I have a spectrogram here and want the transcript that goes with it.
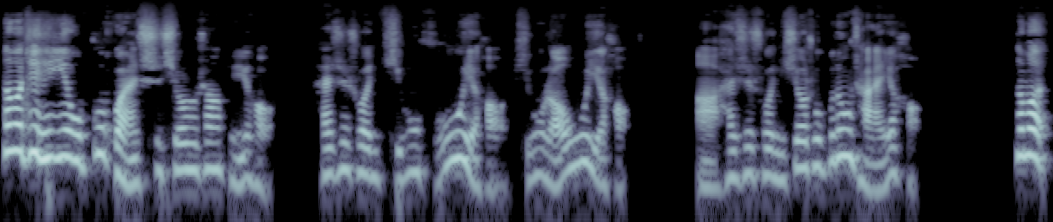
那么这些业务，不管是销售商品也好，还是说你提供服务也好，提供劳务也好，啊，还是说你销售不动产也好，那么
